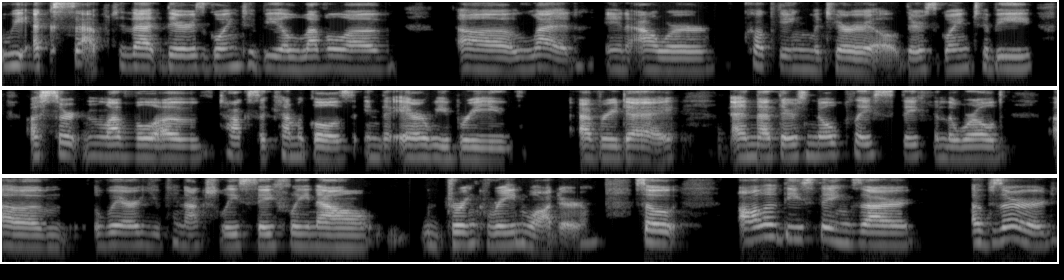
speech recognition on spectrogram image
We accept that there is going to be a level of uh, lead in our cooking material. There's going to be a certain level of toxic chemicals in the air we breathe every day, and that there's no place safe in the world um, where you can actually safely now drink rainwater. So, all of these things are absurd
